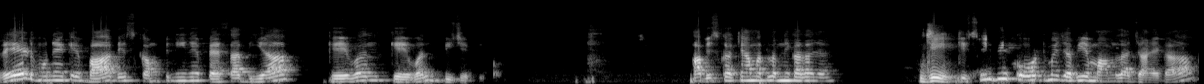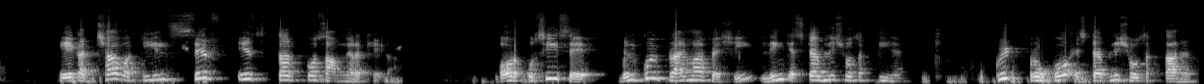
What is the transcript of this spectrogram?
रेड होने के बाद इस कंपनी ने पैसा दिया केवल केवल बीजेपी को। अब इसका क्या मतलब निकाला जाए? जी। किसी भी कोर्ट में जब ये मामला जाएगा, एक अच्छा वकील सिर्फ़ इस तर्क को सामने रखेगा। और उसी से बिल्कुल प्राइमा फेशी लिंक एस्टेब्लिश हो सकती है। क्विट प्रो को एस्टेब्लिश हो सकता है।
